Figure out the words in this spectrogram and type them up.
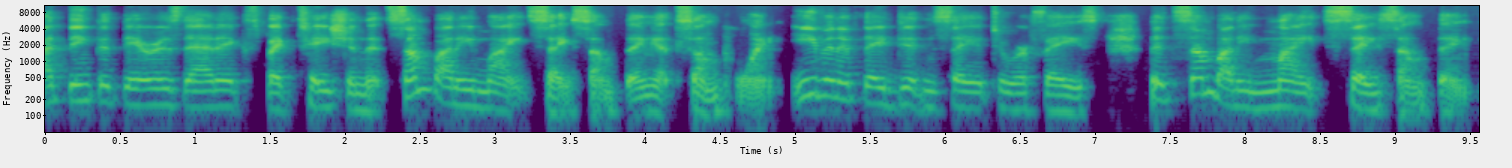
I think that there is that expectation that somebody might say something at some point, even if they didn't say it to her face, that somebody might say something.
